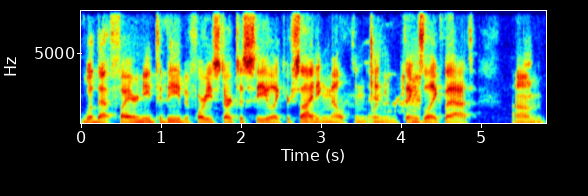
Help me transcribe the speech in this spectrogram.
would that fire need to be before you start to see like your siding melt and, and things like that? Um,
